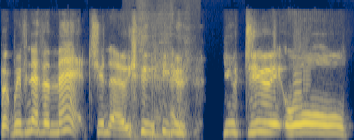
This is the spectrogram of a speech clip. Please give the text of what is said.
but we've never met. You know, you you, you do it all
